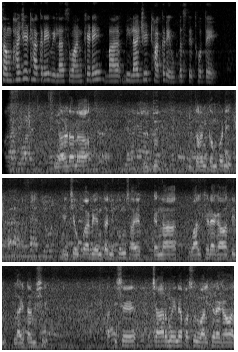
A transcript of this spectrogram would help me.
संभाजी ठाकरे विलास वानखेडे बा भिलाजी ठाकरे उपस्थित होते. नरडाणा विद्युत वितरण कंपनी यांचे उपअभियंता निकुम साहेब यांना वालखेड्या गावातील लाईटाविषयी अतिशय चार महिन्यापासून वालखेड्या गावात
